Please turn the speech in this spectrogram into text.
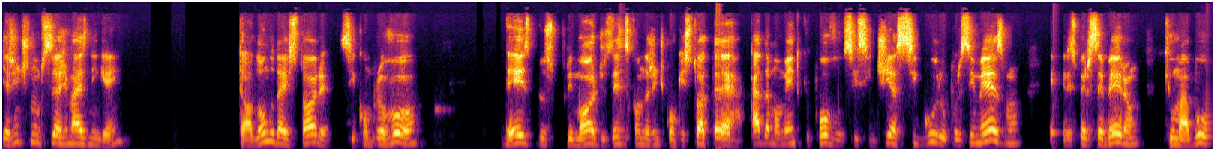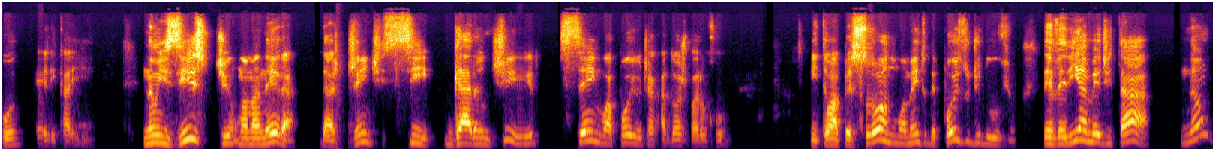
E a gente não precisa de mais ninguém. Então, ao longo da história, se comprovou, desde os primórdios, desde quando a gente conquistou a terra, cada momento que o povo se sentia seguro por si mesmo, eles perceberam que o Mabu, ele caía. Não existe uma maneira da gente se garantir sem o apoio de Akadosh Baruch Hu. Então, a pessoa, no momento depois do dilúvio, deveria meditar não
